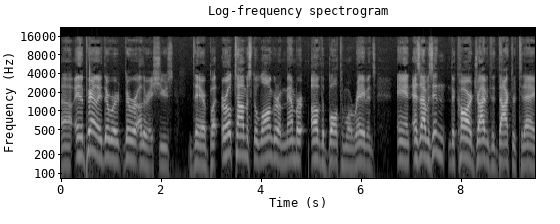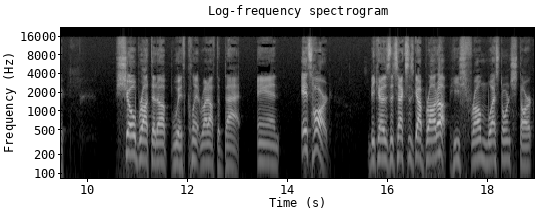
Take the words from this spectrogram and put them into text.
Uh, and apparently there were there were other issues there. But Earl Thomas no longer a member of the Baltimore Ravens. And as I was in the car driving to the doctor today, Show brought that up with Clint right off the bat. And it's hard because the Texans got brought up. He's from West Orange Stark.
